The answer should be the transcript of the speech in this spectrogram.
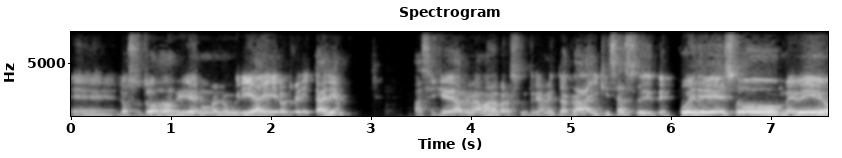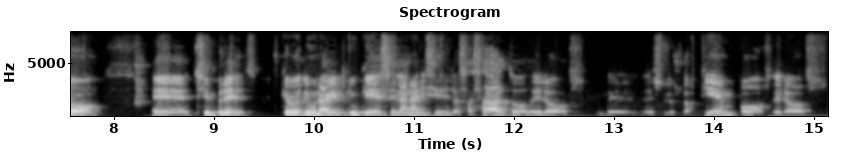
eh, los otros dos viven uno en Hungría y el otro en Italia. Así que darle una mano para su entrenamiento acá. Y quizás después de eso me veo, siempre creo que tengo una virtud que es el análisis de los asaltos, de los, los, tiempos, de los,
